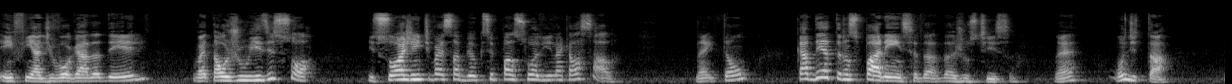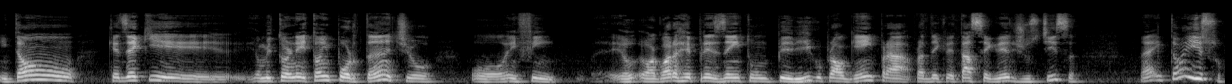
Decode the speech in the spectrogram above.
enfim, a advogada dele, vai estar o juiz e só. E só a gente vai saber o que se passou ali naquela sala. Né? Então, cadê a transparência da, da justiça? Né? Onde está? Então, quer dizer que eu me tornei tão importante, ou, ou enfim, eu, eu agora represento um perigo para alguém para decretar segredo de justiça? Né? Então é isso.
